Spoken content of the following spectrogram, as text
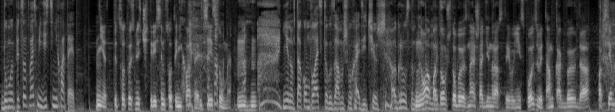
Думаю, 580 не хватает. Нет, 584 700 и не хватает всей суммы. Не, ну в таком платье только замуж выходить, что ж о грустном Ну, а потом, чтобы, знаешь, один раз ты его не использовать, там как бы, да, по всем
